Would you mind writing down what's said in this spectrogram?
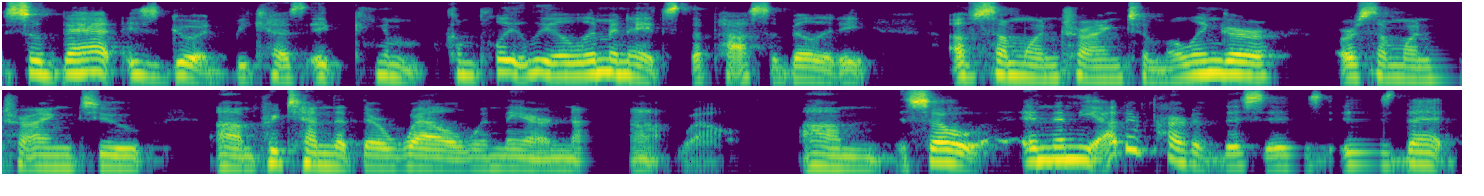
so that is good because it com- completely eliminates the possibility of someone trying to malinger or someone trying to um, pretend that they're well when they are not, not well. Um, so, and then the other part of this is is that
